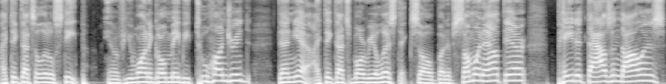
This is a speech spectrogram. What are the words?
I think that's a little steep. You know, if you want to go maybe 200, then yeah, I think that's more realistic. So, but if someone out there paid a thousand dollars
